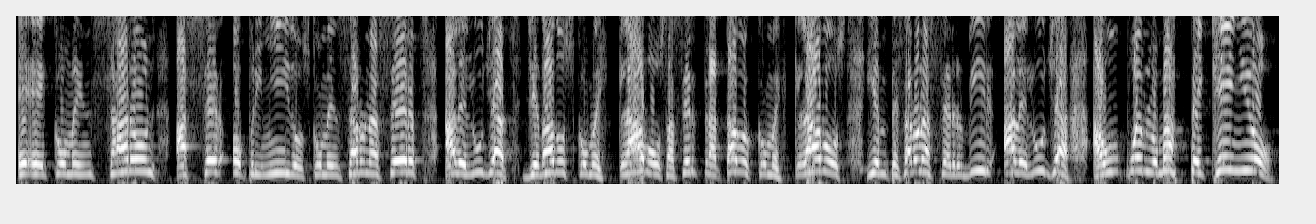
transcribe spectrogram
e, comenzaron a ser oprimidos, comenzaron a ser, aleluya, llevados como esclavos, a ser tratados como esclavos y empezaron a servir, aleluya, a un pueblo más pequeño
